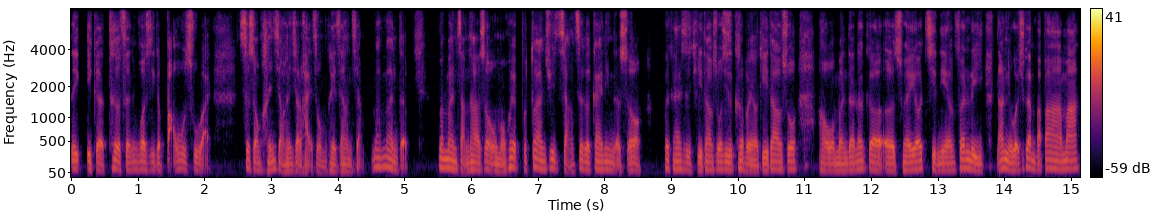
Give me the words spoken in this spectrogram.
一一个特征或是一个宝物出来。这种很小很小的孩子，我们可以这样讲。慢慢的，慢慢长大的时候，我们会不断去讲这个概念的时候，会开始提到说，其实课本有提到说，好，我们的那个耳垂有几年分离，然后你回去看爸爸妈妈，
